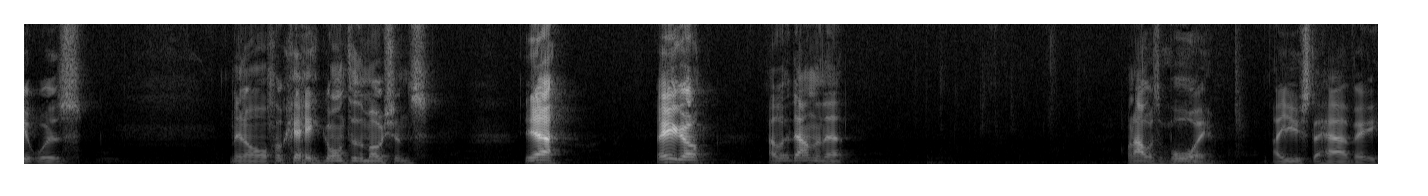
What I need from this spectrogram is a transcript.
it was, you know, okay, going through the motions. Yeah, there you go. I let down the net. When I was a boy, I used to have a,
